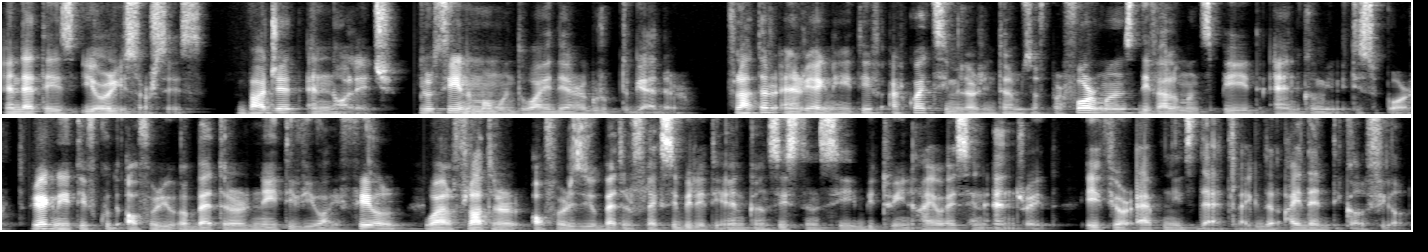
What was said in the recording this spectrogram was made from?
and that is your resources budget and knowledge. You'll see in a moment why they are grouped together. Flutter and React Native are quite similar in terms of performance, development speed, and community support. React Native could offer you a better native UI feel, while Flutter offers you better flexibility and consistency between iOS and Android, if your app needs that, like the identical feel.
